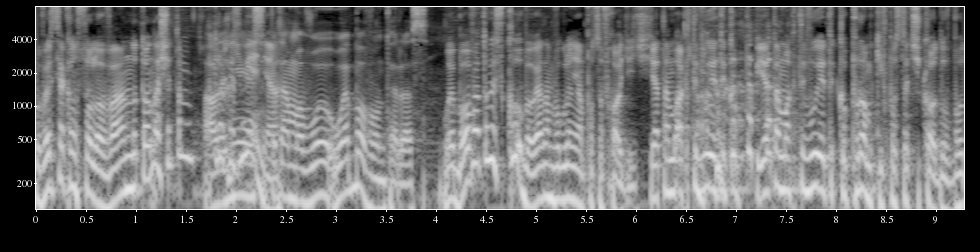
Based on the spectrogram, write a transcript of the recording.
Bo wersja konsolowa, no to ona się tam Ale trochę nie, zmienia. pytam o webową teraz. Webowa to jest kubeł, ja tam w ogóle nie mam po co wchodzić. Ja tam aktywuję tylko, ja tam aktywuję tylko promki w postaci kodów, bo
